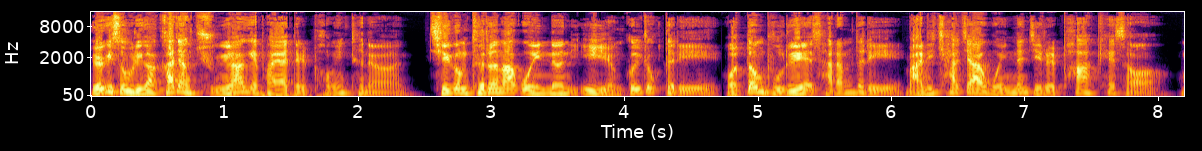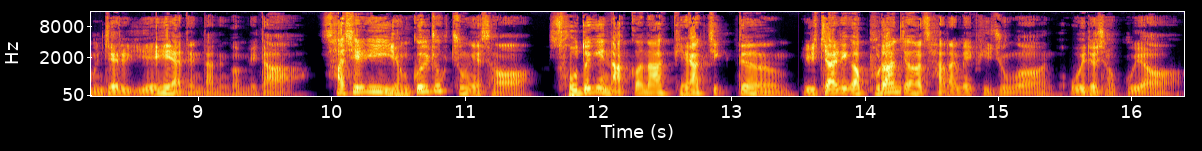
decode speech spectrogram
여기서 우리가 가장 중요하게 봐야 될 포인트는 지금 드러나고 있는 이 영끌족들이 어떤 부류의 사람들이 많이 차지하고 있는지를 파악해서 문제를 이해해야 된다는 겁니다. 사실 이 영끌족 중에서 소득이 낮거나 계약직 등 일자리가 불안정한 사람의 비중은 오히려 적고요.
